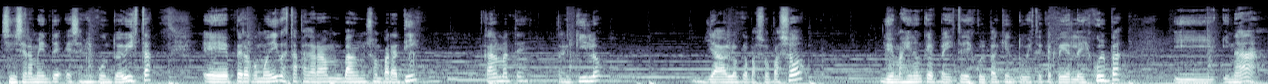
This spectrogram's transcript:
Sinceramente, ese es mi punto de vista. Eh, pero como digo, estas palabras van, son para ti. Cálmate, tranquilo, ya lo que pasó pasó. Yo imagino que pediste disculpa a quien tuviste que pedirle disculpa. Y, nada,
